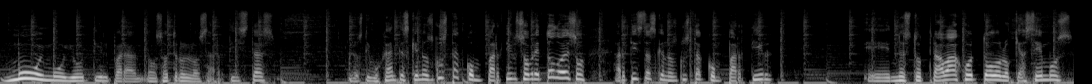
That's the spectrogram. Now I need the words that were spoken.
Muy muy útil para nosotros los artistas, los dibujantes que nos gusta compartir, sobre todo eso, artistas que nos gusta compartir eh, nuestro trabajo, todo lo que hacemos.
